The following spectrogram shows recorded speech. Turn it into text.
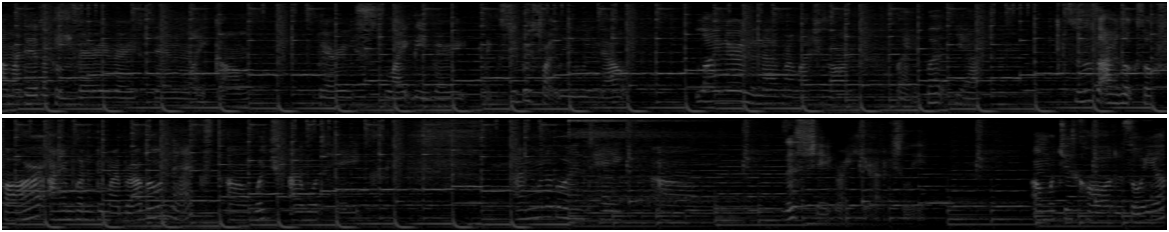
Um, I did like a very, very thin, like, um, very slightly, very, like, super slightly winged out liner, and then I have my lashes on. But, but yeah. So this is the eye look so far. I am going to do my brow bone next, um, which I will take, I'm going to go ahead and take, um, this shade right here, actually, um, which is called Zoya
